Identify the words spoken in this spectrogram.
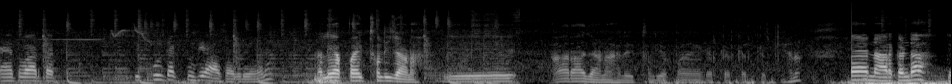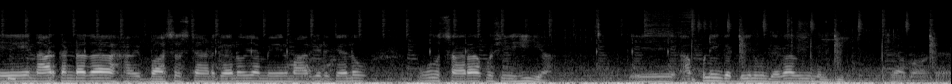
ਐਤਵਾਰ ਤੱਕ। ਸਕੂਲ ਤੱਕ ਤੁਸੀਂ ਆ ਸਕਦੇ ਹੋ ਹਨਾ ਹਲੇ ਆਪਾਂ ਇੱਥੋਂ ਦੀ ਜਾਣਾ। ਇਹ ਆ ਰਾਹ ਜਾਣਾ ਹਲੇ ਇੱਥੋਂ ਦੀ ਆਪਾਂ ਐ ਕਰ ਕਰ ਕਰ ਕਰਕੇ ਹਨਾ ਇਹ ਨਾਰਕੰਡਾ ਤੇ ਨਾਰਕੰਡਾ ਦਾ ਬੱਸ ਸਟੈਂਡ ਕਹਿ ਲਓ ਜਾਂ ਮੇਨ ਮਾਰਕੀਟ ਕਹਿ ਲਓ ਉਹ ਸਾਰਾ ਕੁਝ ਇਹੀ ਆ। ਤੇ ਆਪਣੀ ਗੱਡੀ ਨੂੰ ਜਗ੍ਹਾ ਵੀ ਮਿਲ ਗਈ। ਕੀ ਬਾਤ ਹੈ।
